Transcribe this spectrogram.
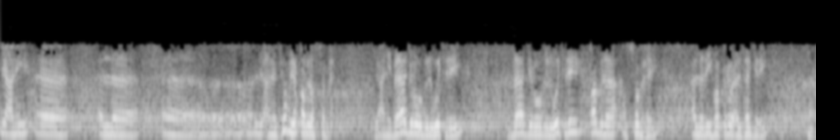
يعني آه آه يعني توبة قبل الصبح يعني بادروا بالوتر بادروا بالوتر قبل الصبح الذي هو طلوع الفجر نعم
